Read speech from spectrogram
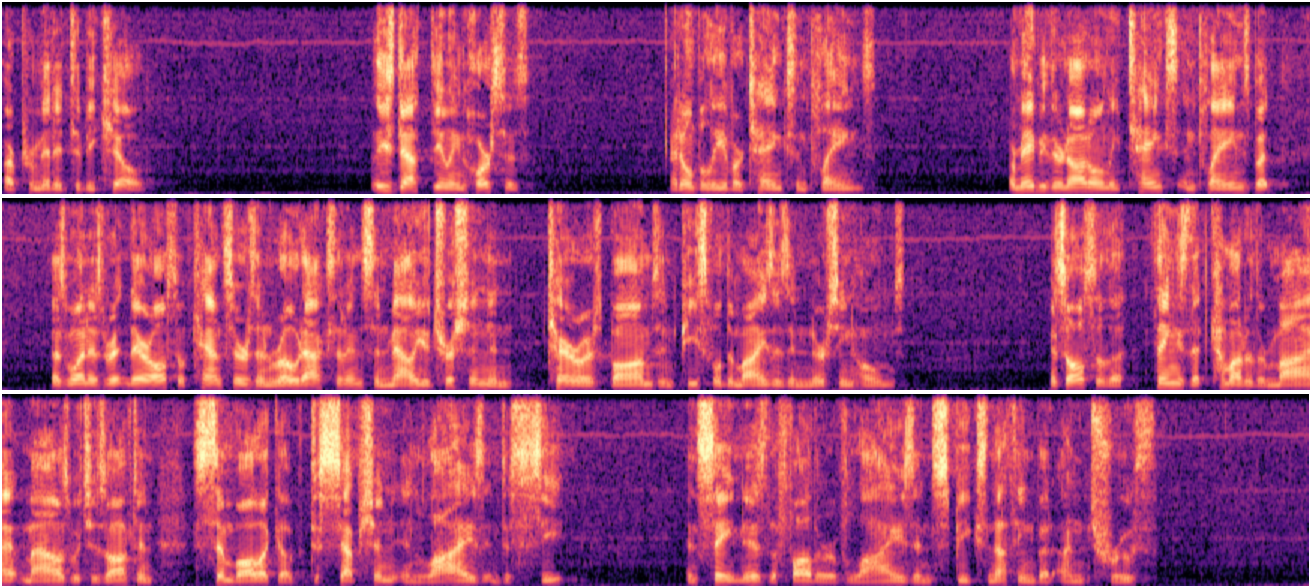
are permitted to be killed. These death dealing horses, I don't believe, are tanks and planes. Or maybe they're not only tanks and planes, but as one has written there, also cancers and road accidents and malnutrition and terrorist bombs and peaceful demises in nursing homes. It's also the things that come out of their mouths, which is often symbolic of deception and lies and deceit. And Satan is the father of lies and speaks nothing but untruth.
